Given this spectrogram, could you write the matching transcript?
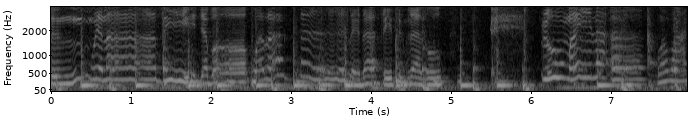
ถึงเวลาที่จะบอกว่ารักเธอเลยนะสิถึงรากูรู้ไหมนะเออว่าวาน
